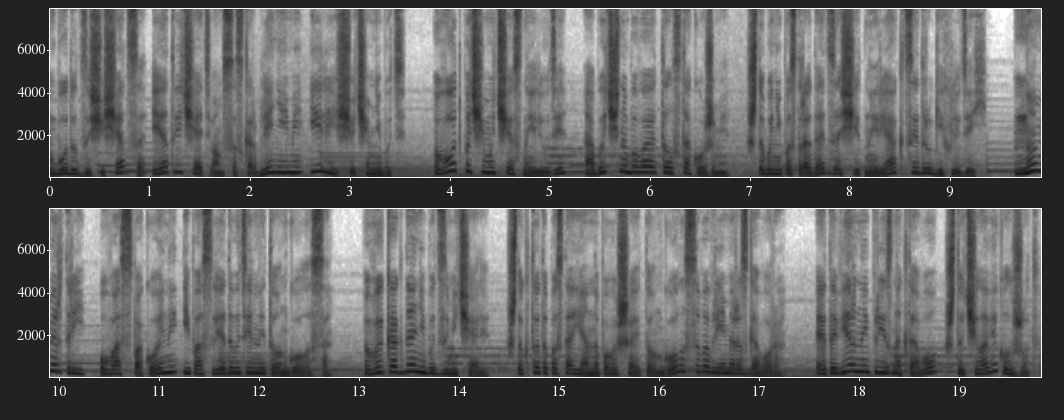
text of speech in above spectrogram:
будут защищаться и отвечать вам с оскорблениями или еще чем-нибудь. Вот почему честные люди обычно бывают толстокожими, чтобы не пострадать защитной реакцией других людей. Номер три. У вас спокойный и последовательный тон голоса. Вы когда-нибудь замечали, что кто-то постоянно повышает тон голоса во время разговора? Это верный признак того, что человек лжет.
